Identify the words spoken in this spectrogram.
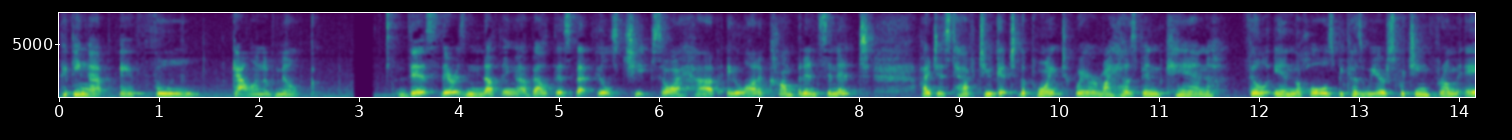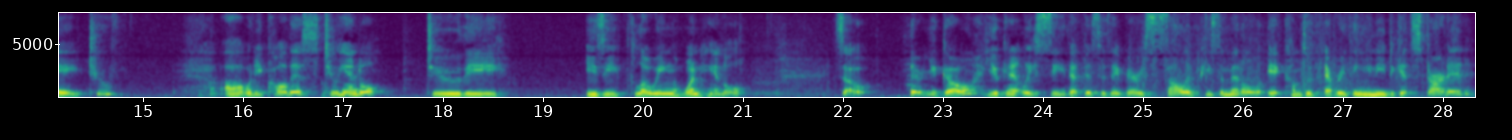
picking up a full gallon of milk. This, there is nothing about this that feels cheap, so I have a lot of confidence in it. I just have to get to the point where my husband can fill in the holes because we are switching from a two, uh, what do you call this, two handle to the easy flowing one handle. So there you go. You can at least see that this is a very solid piece of metal. It comes with everything you need to get started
